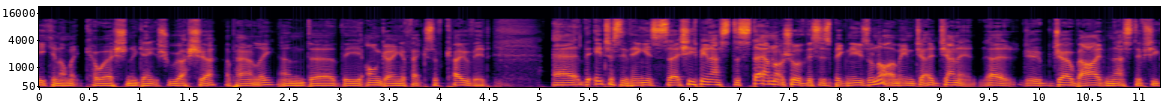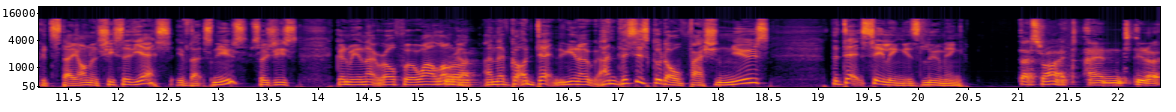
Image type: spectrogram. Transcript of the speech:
economic coercion against Russia, apparently, and uh, the ongoing effects of COVID. Uh, the interesting thing is uh, she's been asked to stay. I'm not sure if this is big news or not. I mean, J- Janet, uh, Joe Biden asked if she could stay on, and she said yes, if that's news. So she's going to be in that role for a while longer. Right. And they've got a debt, you know, and this is good old fashioned news. The debt ceiling is looming. That's right. And, you know,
